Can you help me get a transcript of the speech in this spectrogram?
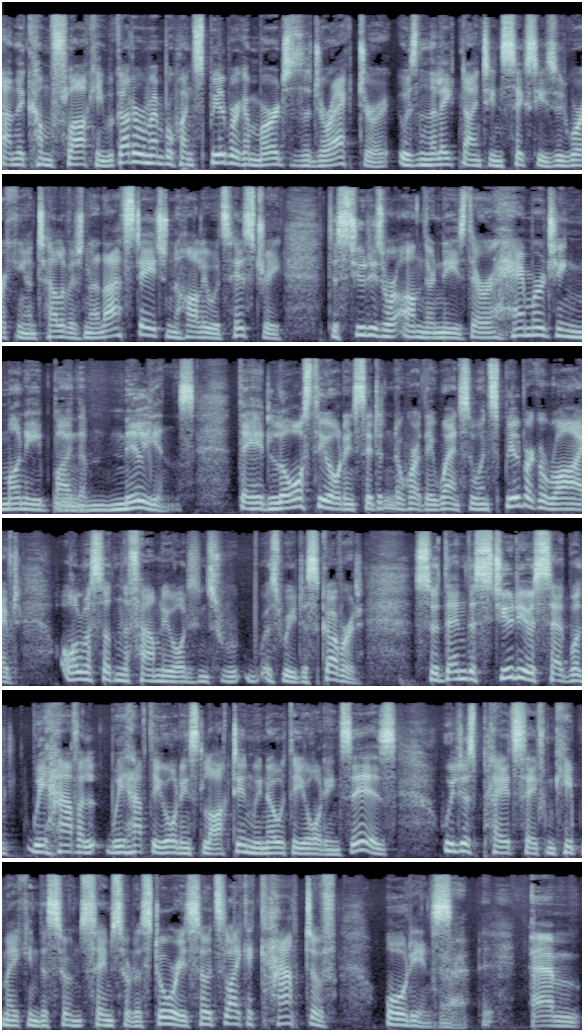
and they come flocking. We've got to remember when Spielberg emerged as a director, it was in the late 1960s. He was working on television. At that stage in Hollywood's history, the studios were on their knees. They were hemorrhaging money by the millions. They had lost the audience. They didn't know where they went. So when Spielberg arrived, all of a sudden the family audience was rediscovered. So then the studios said, well, we have, a, we have the audience locked in. We know what the audience is. We'll just play it safe and keep making the same same sort of stories. So it's like a captive audience. Um,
